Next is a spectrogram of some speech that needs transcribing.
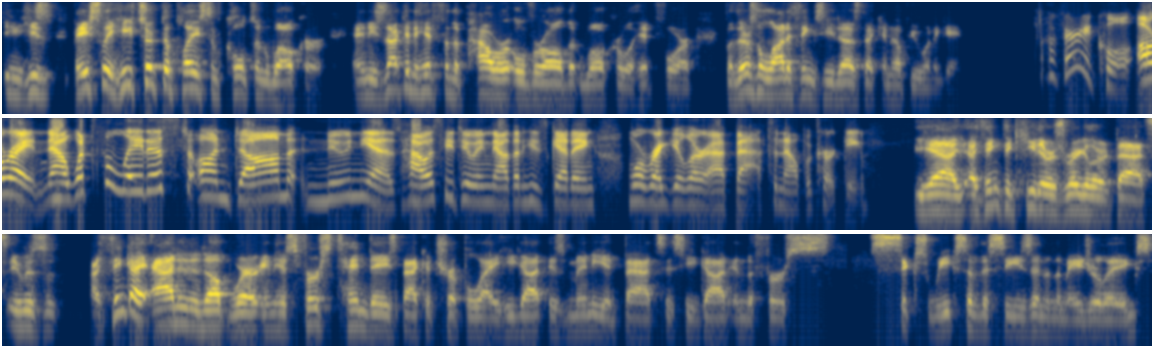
he's basically he took the place of Colton Welker, and he's not going to hit for the power overall that Welker will hit for. But there's a lot of things he does that can help you win a game. Oh, very cool. All right, now what's the latest on Dom Nunez? How is he doing now that he's getting more regular at bats in Albuquerque? Yeah, I think the key there is regular at bats. It was I think I added it up where in his first 10 days back at AAA, he got as many at bats as he got in the first six weeks of the season in the major leagues.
